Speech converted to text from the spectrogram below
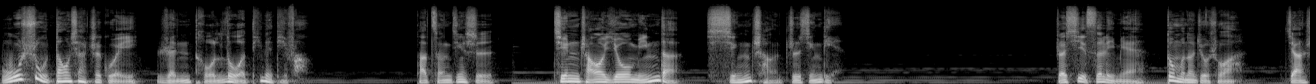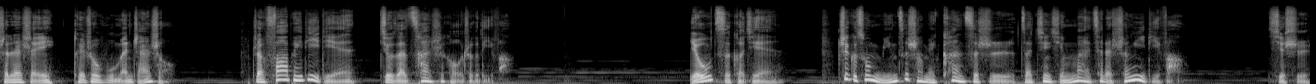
无数刀下之鬼人头落地的地方，它曾经是清朝有名的刑场执行点。这戏词里面动不动就说啊，将谁谁谁推出午门斩首，这发配地点就在菜市口这个地方。由此可见，这个从名字上面看似是在进行卖菜的生意地方，其实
